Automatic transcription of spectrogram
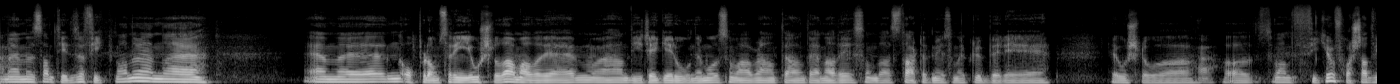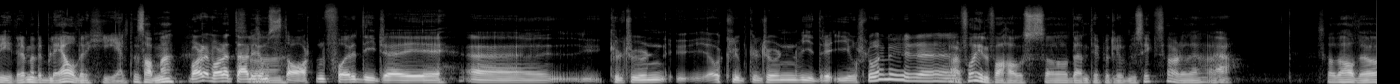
Men samtidig så fikk man jo en, eh, en, eh, en oppblomstring i Oslo da, med alle de, med han DJ Geronimo, som var blant annet en av de, som da startet mye sånne klubber i, i Oslo. Og, og, så man fikk jo fortsatt videre, men det ble aldri helt det samme. Var, det, var dette liksom starten for DJ-kulturen og klubbkulturen videre i Oslo, eller? I eh? hvert fall innenfor house og den type klubbmusikk, så er det det. Ja. Så det hadde jo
